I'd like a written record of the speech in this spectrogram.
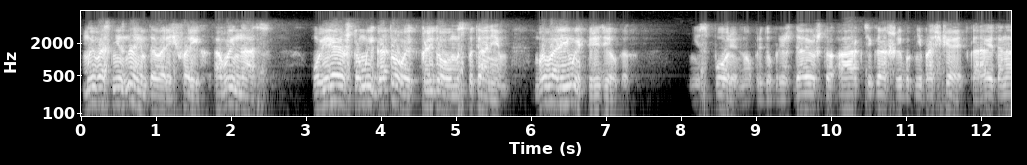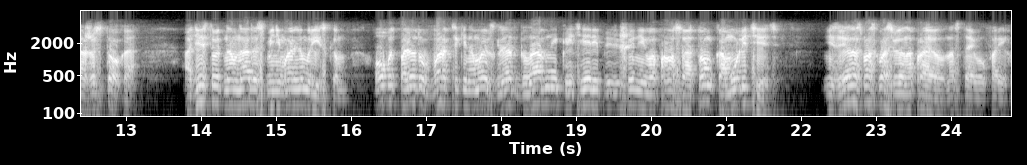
«Мы вас не знаем, товарищ Фарих, а вы нас. Уверяю, что мы готовы к ледовым испытаниям. Бывали и мы в переделках». «Не спорю, но предупреждаю, что Арктика ошибок не прощает, карает она жестоко. А действовать нам надо с минимальным риском». Опыт полетов в Арктике, на мой взгляд, главный критерий при решении вопроса о том, кому лететь. Не зря нас Москва сюда направила, настаивал Фарих.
